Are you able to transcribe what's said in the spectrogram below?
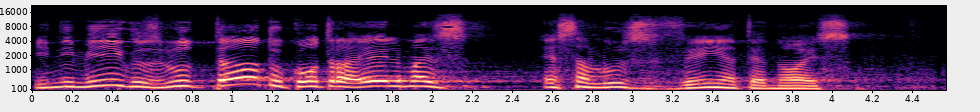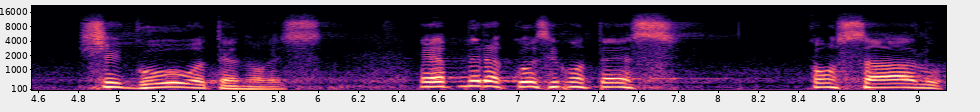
Inimigos lutando contra ele, mas essa luz vem até nós, chegou até nós. É a primeira coisa que acontece com Saulo,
